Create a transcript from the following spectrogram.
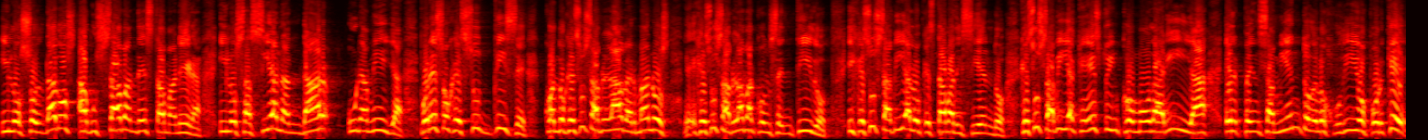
Y los soldados abusaban de esta manera y los hacían andar una milla. Por eso Jesús dice, cuando Jesús hablaba, hermanos, eh, Jesús hablaba con sentido y Jesús sabía lo que estaba diciendo. Jesús sabía que esto incomodaría el pensamiento de los judíos. ¿Por qué?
